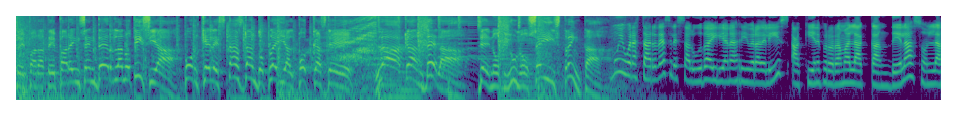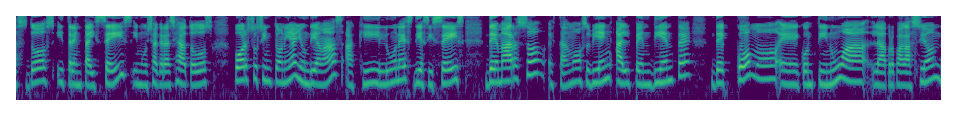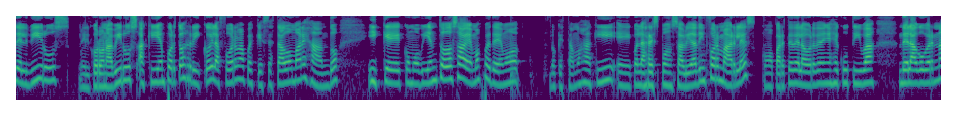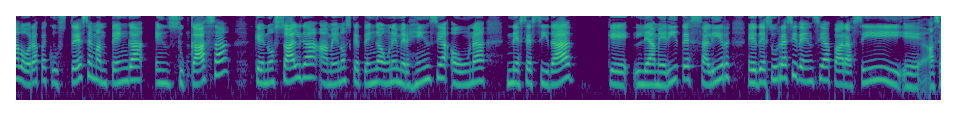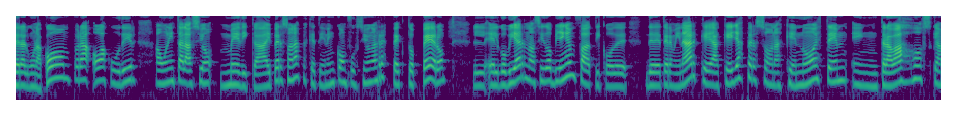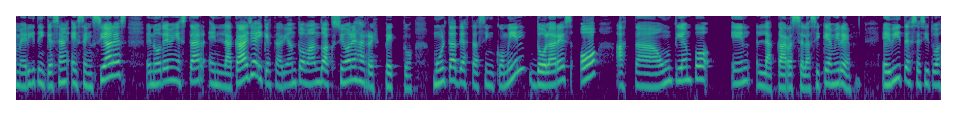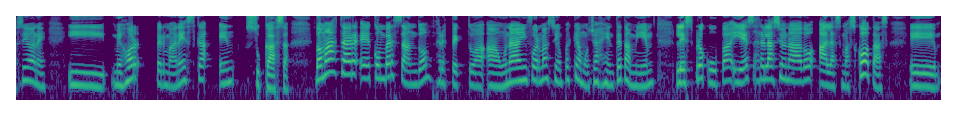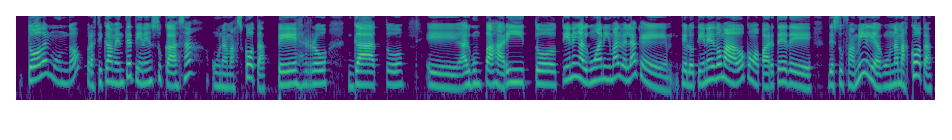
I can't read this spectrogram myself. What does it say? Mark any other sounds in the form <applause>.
Prepárate para encender la noticia, porque le estás dando play al podcast de La Candela de Noti1630. Muy buenas tardes, les saluda Iliana Rivera de Liz aquí en el programa La Candela. Son las 2 y 36 y muchas gracias a todos por su sintonía y un día más aquí lunes 16 de marzo. Estamos bien al pendiente de cómo eh, continúa la propagación del virus, el coronavirus aquí en Puerto Rico y la forma pues que se ha estado manejando y que como bien todos sabemos pues debemos lo que estamos aquí eh, con la responsabilidad de informarles, como parte de la orden ejecutiva de la gobernadora, pues que usted se mantenga en su casa, que no salga a menos que tenga una emergencia o una necesidad que le amerite salir eh, de su residencia para así eh, hacer alguna compra o acudir a una instalación médica. Hay personas pues, que tienen confusión al respecto, pero el gobierno ha sido bien enfático de, determinar que aquellas personas que no estén en trabajos que ameriten, que sean esenciales, eh, no deben estar en la calle y que estarían tomando acciones al respecto. Multas de hasta 5 mil dólares o hasta un tiempo en la cárcel. Así que mire, evítese situaciones y mejor permanezca en su casa. Vamos a estar eh, conversando respecto a, una información pues que a mucha gente también les preocupa y es relacionado a las mascotas. Eh, todo el mundo prácticamente tiene en su casa una mascota, perro, gato, eh, algún pajarito, tienen algún animal, ¿verdad? Que, que lo tiene domado como parte de, de su familia, una mascota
